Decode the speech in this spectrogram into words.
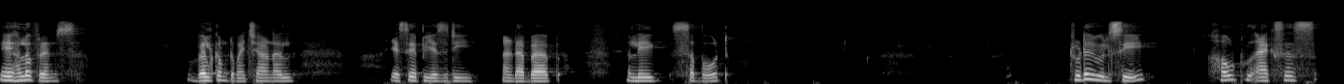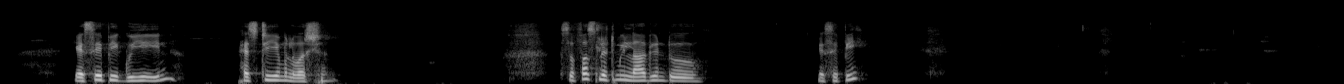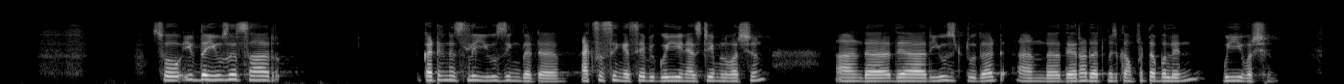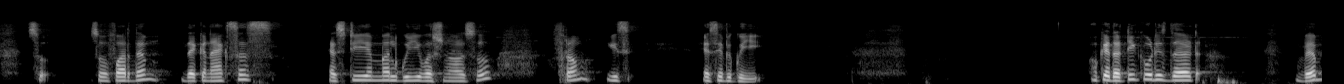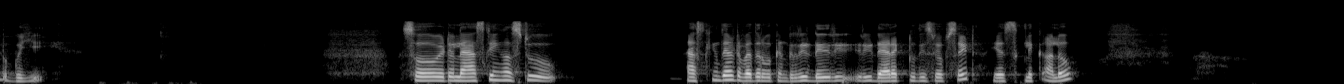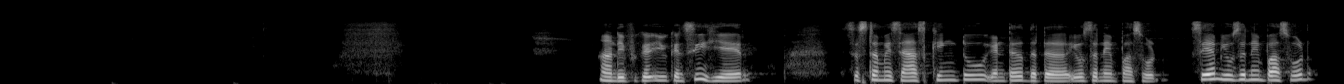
Hey, hello friends. Welcome to my channel SAP SD and ABAP League Support. Today we will see how to access SAP GUI in HTML version. So first let me log into SAP. So if the users are continuously using that uh, accessing SAP GUI in HTML version and uh, they are used to that and uh, they are not that much comfortable in GUI version. So so for them they can access HTML GUI version also from SAP GUI. Okay, the T code is that web GUI. So it will asking us to asking that whether we can re re redirect to this website. Yes, click allow. And if you can, see here, system is asking to enter that uh, username password. Same username password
